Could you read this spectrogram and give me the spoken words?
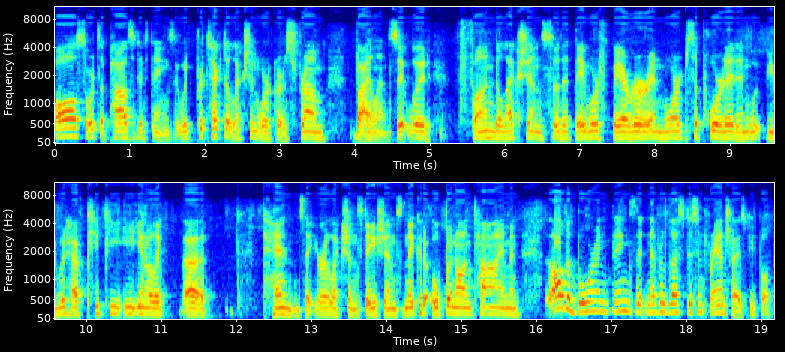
all sorts of positive things. It would protect election workers from violence. It would fund elections so that they were fairer and more supported, and you would have PPE, you know, like uh, pens at your election stations, and they could open on time, and all the boring things that nevertheless disenfranchise people.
